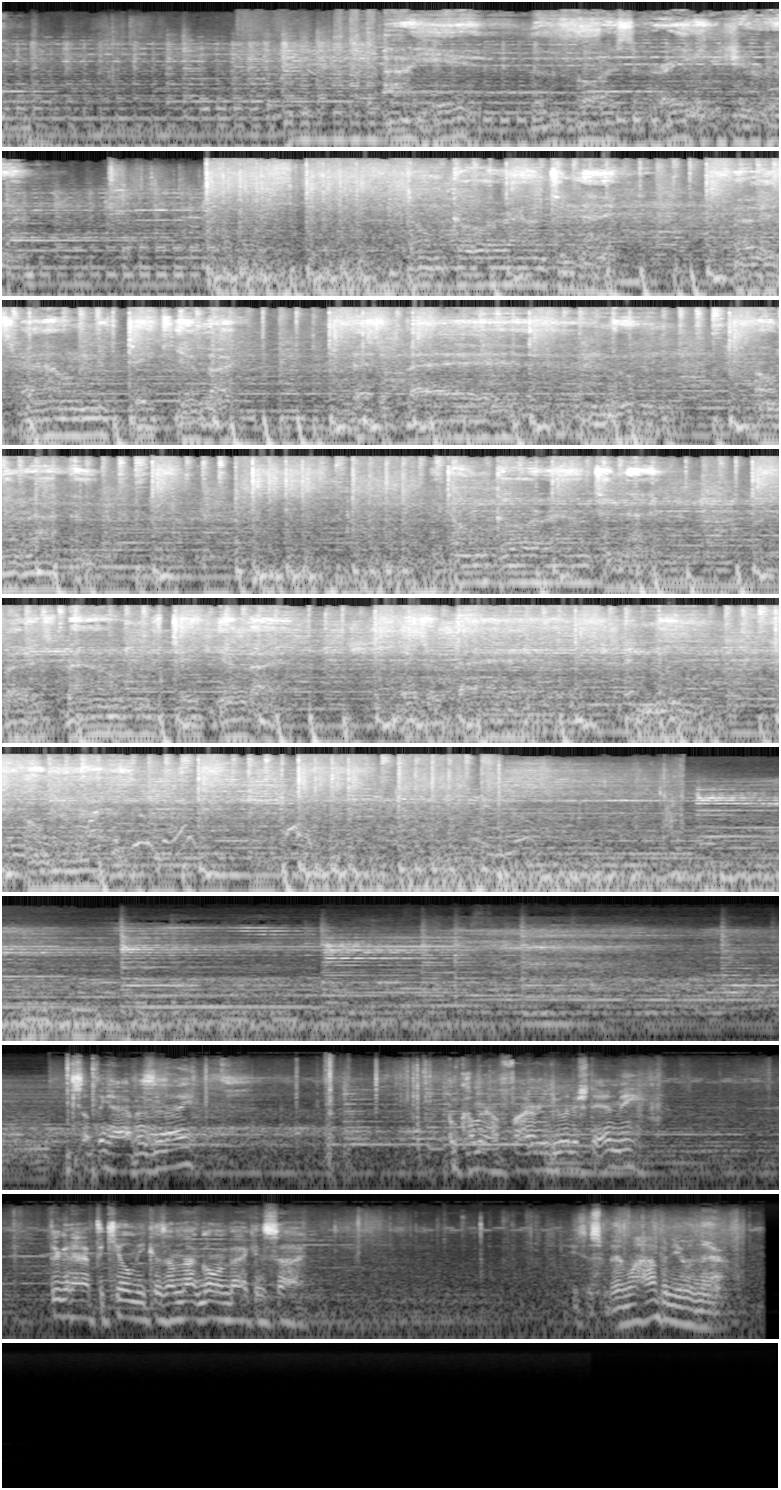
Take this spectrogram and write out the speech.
Something happens tonight, I'm coming out firing. You understand me? They're gonna have to kill me because I'm not going back inside. Jesus, man, what happened to you in there?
